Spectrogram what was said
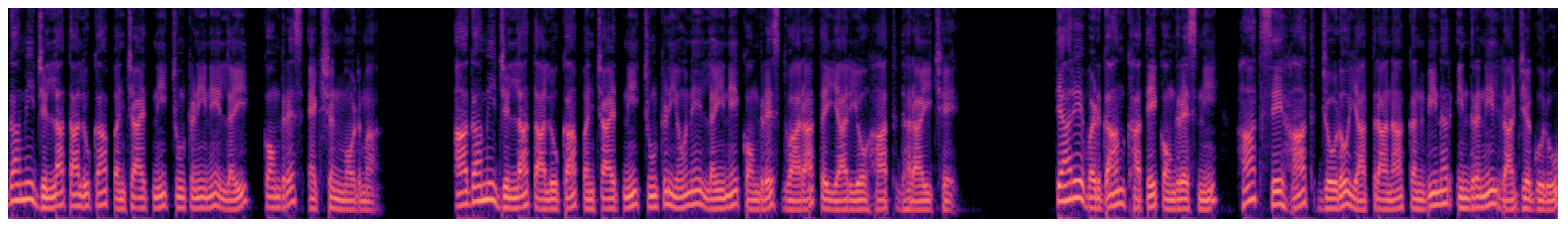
આગામી જિલ્લા તાલુકા પંચાયતની ચૂંટણીને લઈ કોંગ્રેસ એક્શન મોડમાં. આગામી જિલ્લા તાલુકા પંચાયતની ચૂંટણીઓને લઈને કોંગ્રેસ દ્વારા તૈયારીઓ હાથ ધરાઈ છે. ત્યારે વડગામ ખાતે કોંગ્રેસની હાથ સે હાથ જોડો યાત્રાના કન્વીનર ઇન્દ્રનીલ રાજ્યગુરુ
